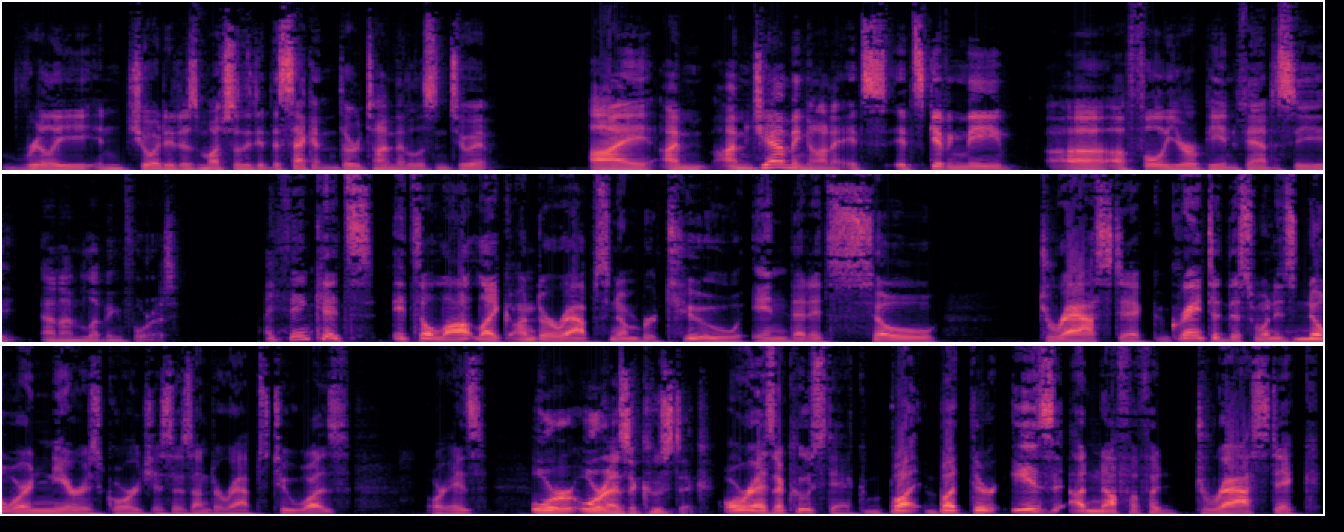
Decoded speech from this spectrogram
really enjoyed it as much as I did the second and third time that I listened to it. I I'm I'm jamming on it. It's it's giving me a, a full European fantasy, and I'm living for it. I think it's it's a lot like Under Wraps number two in that it's so drastic. Granted, this one is nowhere near as gorgeous as Under Wraps two was, or is, Or or as acoustic. or as acoustic. But but there is enough of a drastic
